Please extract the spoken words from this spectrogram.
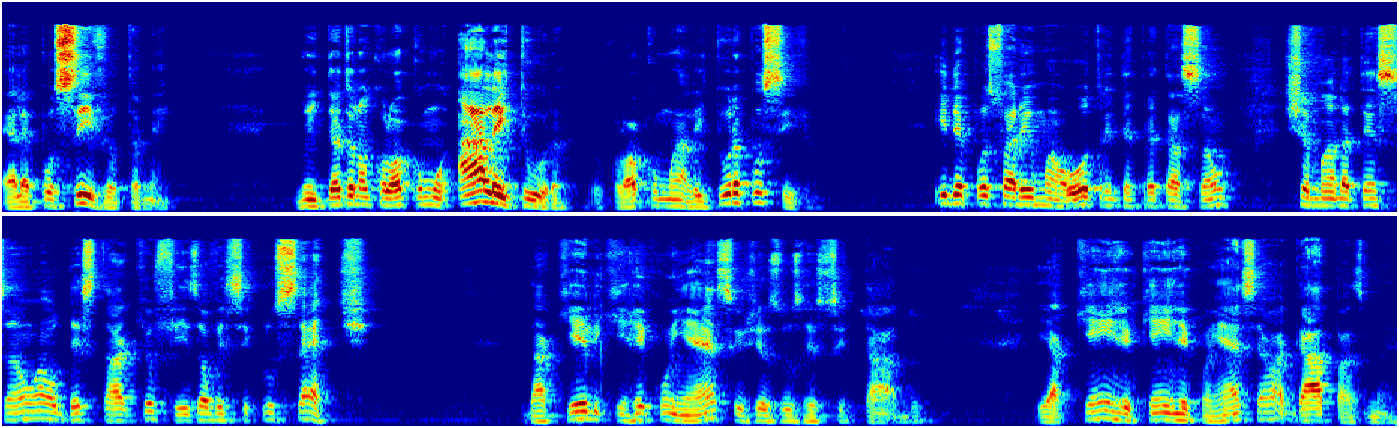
ela é possível também. No entanto, eu não coloco como a leitura, eu coloco como uma leitura possível. E depois farei uma outra interpretação chamando atenção ao destaque que eu fiz ao versículo 7. Daquele que reconhece o Jesus ressuscitado. E a quem, quem reconhece é o agapasmer.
